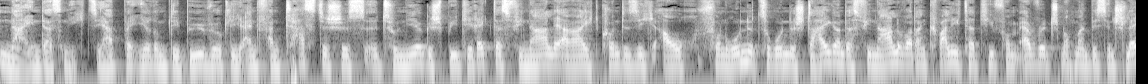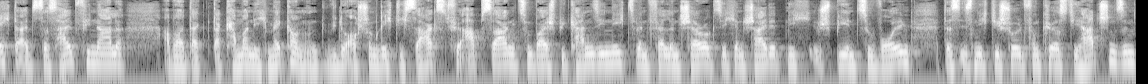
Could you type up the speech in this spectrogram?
Nein, das nicht. Sie hat bei ihrem Debüt wirklich ein fantastisches äh, Turnier gespielt, direkt das Finale erreicht, konnte sich auch von Runde zu Runde steigern. Das Finale war dann qualitativ vom Average noch mal ein bisschen schlechter als das Halbfinale, aber da, da kann man nicht meckern. Und wie du auch schon richtig sagst, für Absagen zum Beispiel kann sie nichts, wenn Fallon Sherrock sich entscheidet, nicht spielen zu wollen. Das ist nicht die Schuld von Kirsty Hutchinson.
